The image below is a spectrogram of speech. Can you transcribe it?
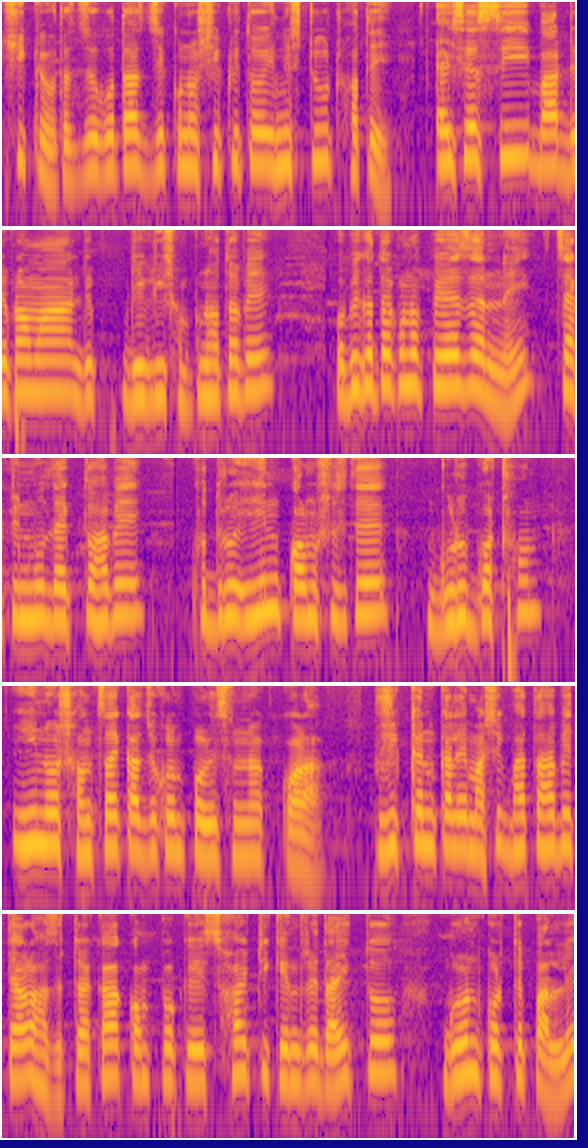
শিক্ষকতার যোগ্যতা যে কোনো স্বীকৃত ইনস্টিটিউট হতে এইচএসসি বা ডিপ্লোমা ডিগ্রি সম্পূর্ণ হতে হবে। অভিজ্ঞতার কোনো প্রয়োজন নেই। চাকরির মূল দায়িত্ব হবে ক্ষুদ্র ইন কর্মসূচিতে গ্রুপ গঠন ইন ও সঞ্চয় কার্যক্রম পরিচালনা করা। প্রশিক্ষণকালে মাসিক ভাতা হবে তেরো হাজার টাকা। কমপক্ষে ছয়টি কেন্দ্রে দায়িত্ব গ্রহণ করতে পারলে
